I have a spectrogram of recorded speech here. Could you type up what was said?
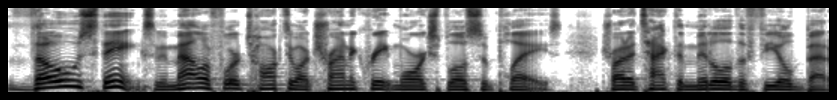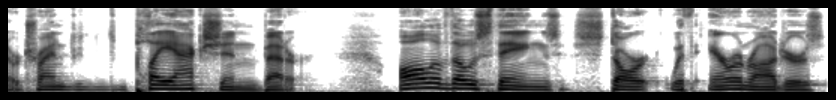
those things. I mean, Matt LaFleur talked about trying to create more explosive plays, try to attack the middle of the field better, trying to play action better. All of those things start with Aaron Rodgers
